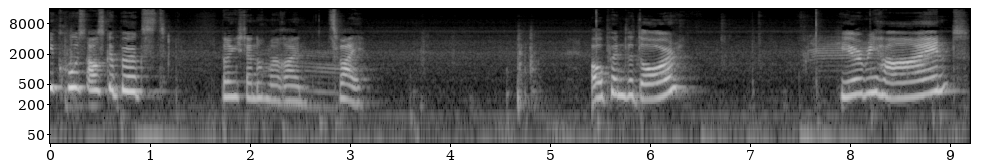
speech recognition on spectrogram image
die Kuh ist ausgebüxt. Bringe ich dann nochmal rein. 2. Open the door. Here behind.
